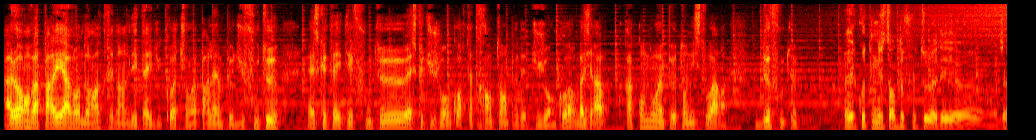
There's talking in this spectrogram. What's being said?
Alors on va parler, avant de rentrer dans le détail du coach, on va parler un peu du footeux. Est-ce que tu as été footeux? Est-ce que tu joues encore? Tu as 30 ans, peut-être tu joues encore. Vas-y, raconte-nous un peu ton histoire de footeux. Bah, écoute, mon histoire de footeux, elle est, euh, on va dire,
